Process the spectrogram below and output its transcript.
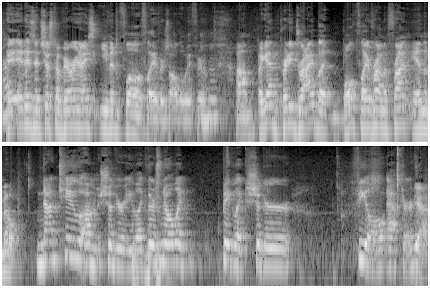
Like It, it is. It's just a very nice, even flow of flavors all the way through. Mm-hmm. Um, again, pretty dry, but bold flavor on the front and the middle. Not too um sugary. Like there's no like big like sugar feel after. Yeah.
